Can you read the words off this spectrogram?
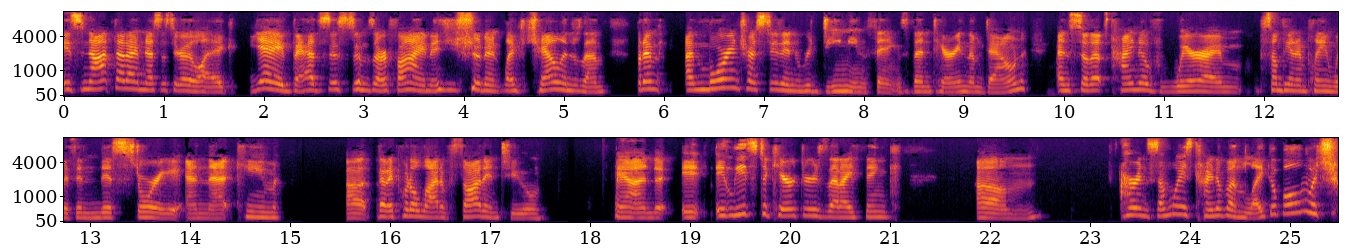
it's not that I'm necessarily like, yay, bad systems are fine and you shouldn't like challenge them, but I'm I'm more interested in redeeming things than tearing them down. And so that's kind of where I'm something I'm playing with in this story. And that came uh, that I put a lot of thought into. And it it leads to characters that I think um are in some ways kind of unlikable, which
